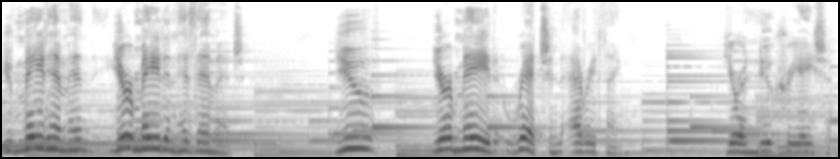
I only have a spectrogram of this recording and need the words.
You've made him in, you're made in his image. You you're made rich in everything. You're a new creation.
